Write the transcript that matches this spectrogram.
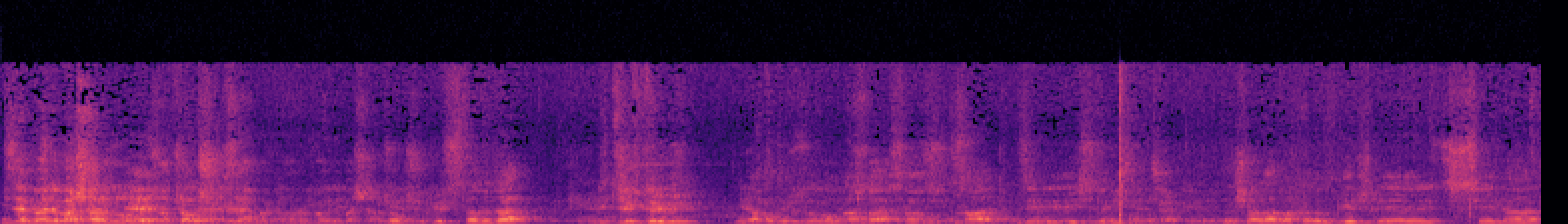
Bize böyle başarılı oldu Evet, zaten. çok şükür. Sayın Bakanım böyle başarılı. Çok şükür stadı da e, çift tribün yaptık. Onlar da saat zemini değiştirdik. İnşallah bakalım bir e, şey daha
